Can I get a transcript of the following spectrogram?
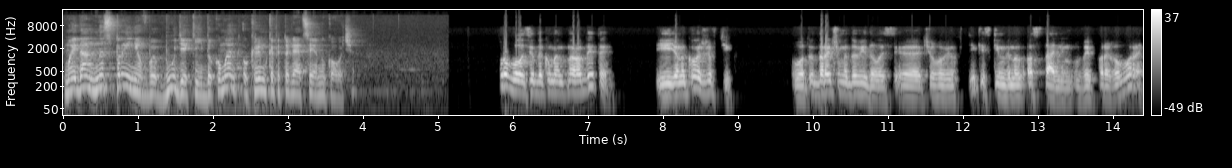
майдан не сприйняв би будь-який документ, окрім капітуляції Януковича? Пробували цей документ народити, і Янукович вже втік. От, до речі, ми довідались, е, чого він втік і з ким він останнім вів переговори.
